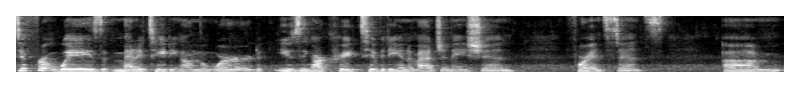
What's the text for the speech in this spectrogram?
different ways of meditating on the word, using our creativity and imagination, for instance. Um,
